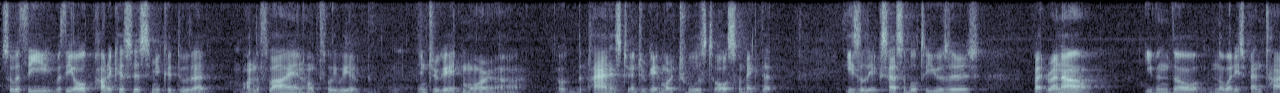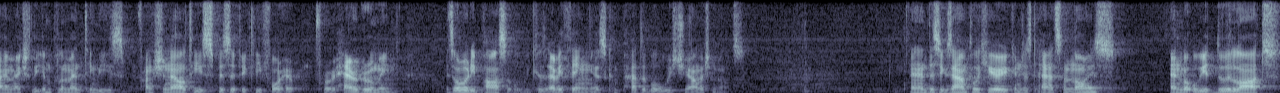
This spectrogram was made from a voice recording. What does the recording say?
So with the, with the old particle system, you could do that on the fly, and hopefully we integrate more, uh, the plan is to integrate more tools to also make that easily accessible to users. But right now, even though nobody spent time actually implementing these functionalities specifically for hair, for hair grooming, it's already possible because everything is compatible with geometry nodes. And in this example here, you can just add some noise. And what we do a lot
